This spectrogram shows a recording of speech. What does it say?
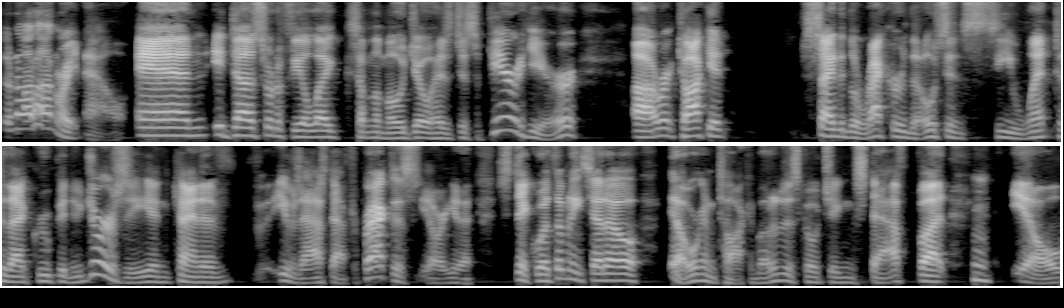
They're not on right now. And it does sort of feel like some of the mojo has disappeared here. Uh, Rick Tocchet cited the record, though, since he went to that group in New Jersey and kind of he was asked after practice, you know, are you going to stick with them? And he said, oh, you know, we're going to talk about it as coaching staff, but, Hmm. you know,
